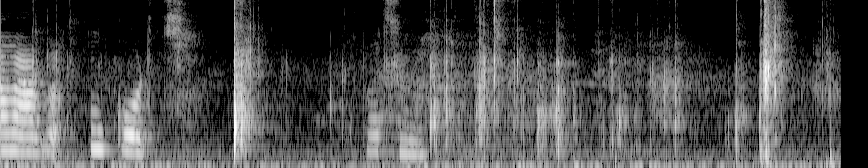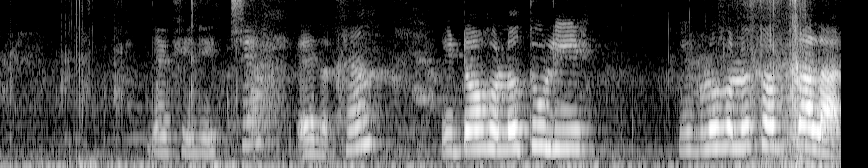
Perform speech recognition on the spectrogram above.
আমার করছি। পারছি না দেখিয়ে দিচ্ছি। এই দেখেন এটা হলো তুলি। এগুলো হলো সব কালার।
